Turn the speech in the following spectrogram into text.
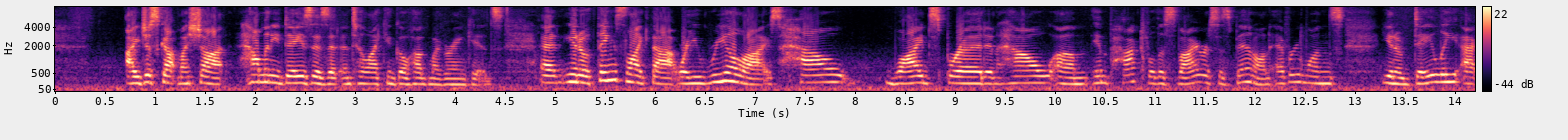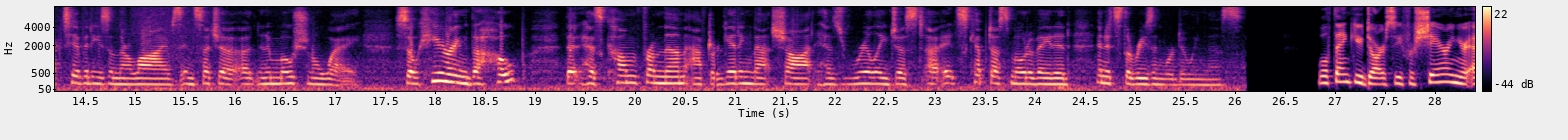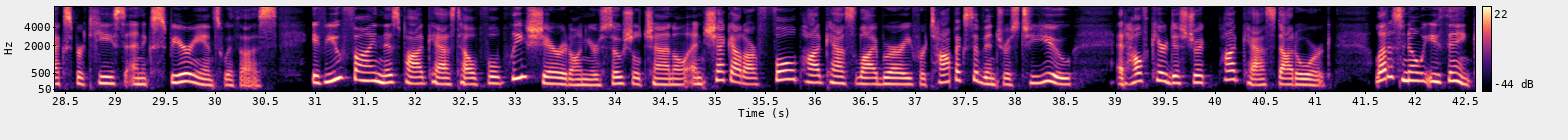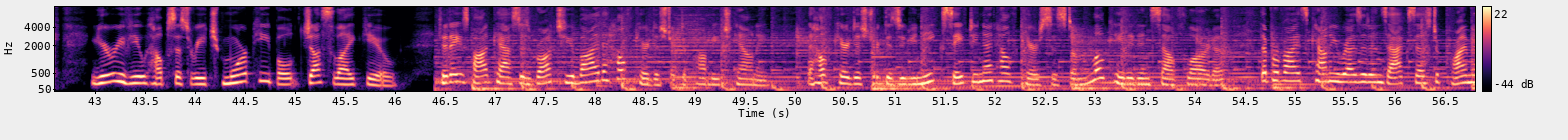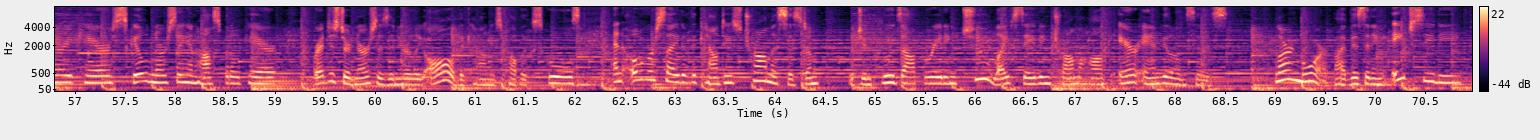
I just got my shot. How many days is it until I can go hug my grandkids? And you know, things like that where you realize how widespread and how um, impactful this virus has been on everyone's you know daily activities in their lives in such a, an emotional way. So hearing the hope that has come from them after getting that shot has really just uh, it's kept us motivated and it's the reason we're doing this well, thank you, Darcy, for sharing your expertise and experience with us. If you find this podcast helpful, please share it on your social channel and check out our full podcast library for topics of interest to you at healthcaredistrictpodcast.org. Let us know what you think. Your review helps us reach more people just like you. Today's podcast is brought to you by the Healthcare District of Palm Beach County. The Healthcare District is a unique safety net healthcare system located in South Florida that provides county residents access to primary care, skilled nursing and hospital care, registered nurses in nearly all of the county's public schools, and oversight of the county's trauma system, which includes operating two life saving Trauma Hawk air ambulances. Learn more by visiting hcdpbc.org.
